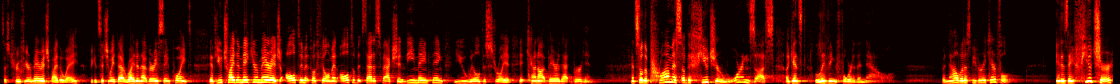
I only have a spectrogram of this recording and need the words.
This is true for your marriage, by the way. We can situate that right in that very same point. If you try to make your marriage ultimate fulfillment, ultimate satisfaction, the main thing, you will destroy it. It cannot bear that burden. And so the promise of the future warns us against living for the now. But now let us be very careful. It is a future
